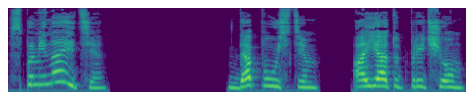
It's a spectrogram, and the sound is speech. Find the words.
Вспоминаете? Допустим. А я тут при чем?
